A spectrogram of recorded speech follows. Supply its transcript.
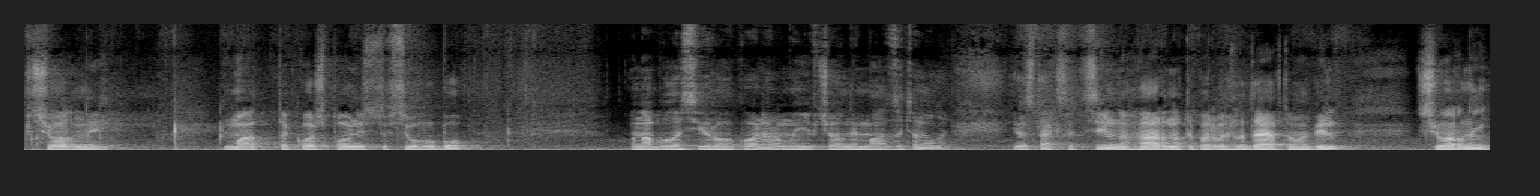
в чорний мат також повністю всю губу. Вона була сірого кольору, ми її в чорний мат затягнули. І ось так суцільно, гарно тепер виглядає автомобіль. чорний,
